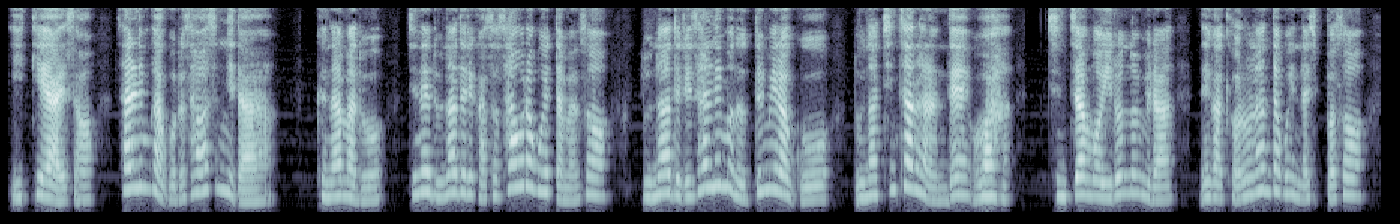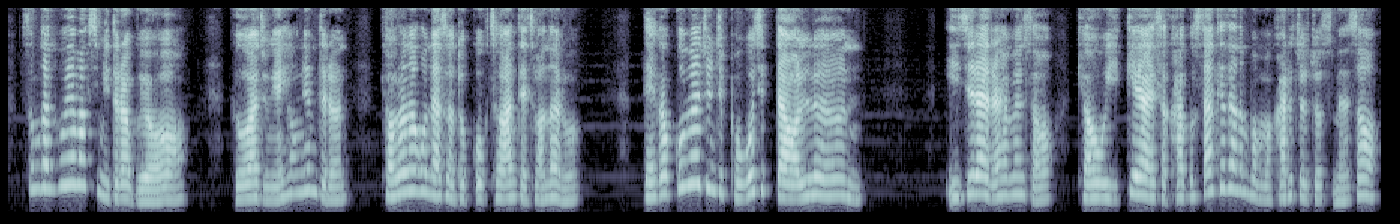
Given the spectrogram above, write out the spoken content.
이케아에서 살림 가구를 사왔습니다. 그나마도 지네 누나들이 가서 사오라고 했다면서 누나들이 살림은 으뜸이라고 누나 칭찬하는데 와 진짜 뭐 이런 놈이랑 내가 결혼한다고 했나 싶어서 순간 후회막심이더라고요. 그 와중에 형님들은 결혼하고 나서도 꼭 저한테 전화로 내가 꾸며준 집 보고 싶다 얼른 이지랄을 하면서 겨우 이케아에서 가구 싸게 사는 법만 가르쳐 줬으면서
